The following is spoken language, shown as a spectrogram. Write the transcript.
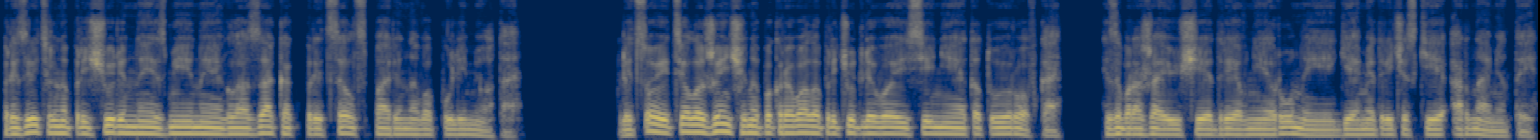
презрительно прищуренные змеиные глаза, как прицел спаренного пулемета. Лицо и тело женщины покрывала причудливая синяя татуировка, изображающая древние руны и геометрические орнаменты.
